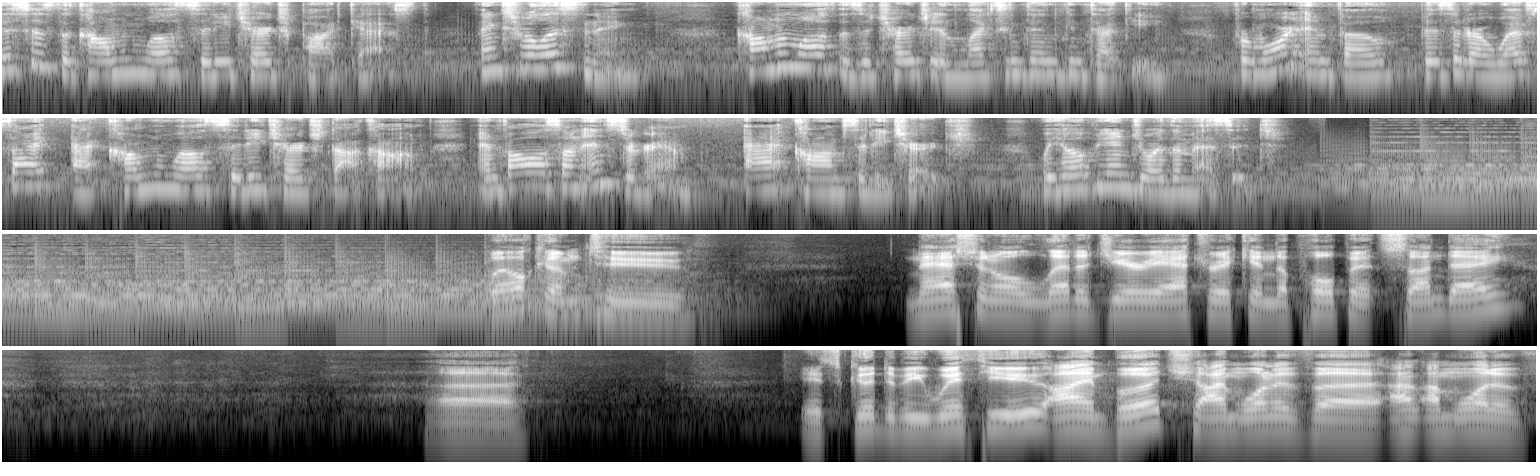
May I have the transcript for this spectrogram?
This is the Commonwealth City Church podcast. Thanks for listening. Commonwealth is a church in Lexington, Kentucky. For more info, visit our website at commonwealthcitychurch.com and follow us on Instagram at ComCityChurch. We hope you enjoy the message. Welcome to National Let a Geriatric in the Pulpit Sunday. Uh, it's good to be with you. I am Butch. I'm one of uh, I'm one of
